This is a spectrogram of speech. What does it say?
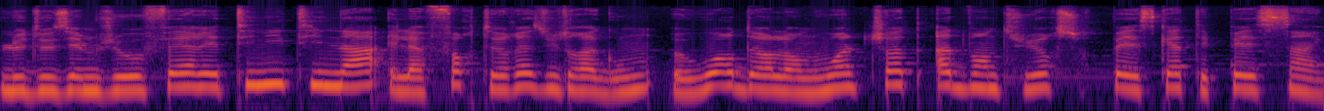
Le deuxième jeu offert est Tinitina et la forteresse du dragon, A Borderland One Shot Adventure sur PS4 et PS5.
